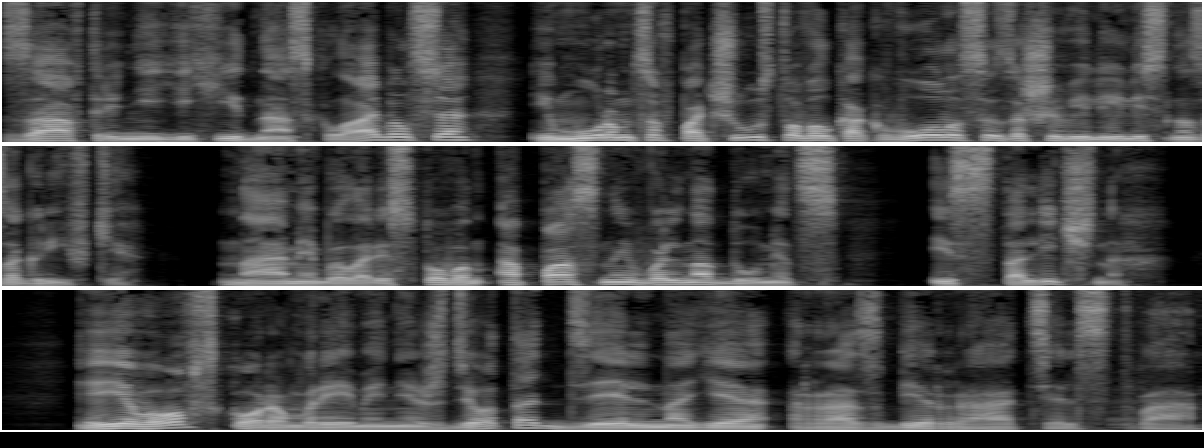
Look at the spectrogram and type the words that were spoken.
Завтренний ехидно осклабился, и Муромцев почувствовал, как волосы зашевелились на загривке. Нами был арестован опасный вольнодумец из столичных, и его в скором времени ждет отдельное разбирательство».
